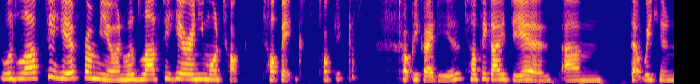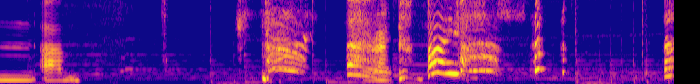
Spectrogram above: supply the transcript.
Would love to hear from you and would love to hear any more to- topics, topics, Topic ideas. topic ideas um, that we can. Um... All right. Bye.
